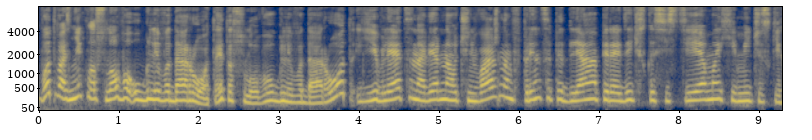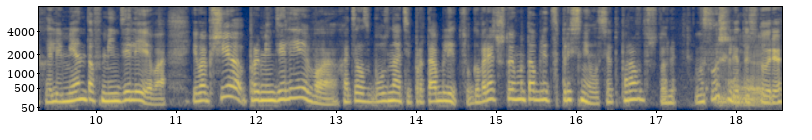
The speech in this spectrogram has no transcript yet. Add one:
Вот возникло слово углеводород. Это слово углеводород является, наверное, очень важным, в принципе, для периодической системы химических элементов Менделеева. И вообще про Менделеева хотелось бы узнать и про таблицу. Говорят, что ему таблица приснилась. Это правда, что ли? Вы слышали эту историю?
